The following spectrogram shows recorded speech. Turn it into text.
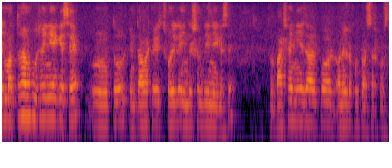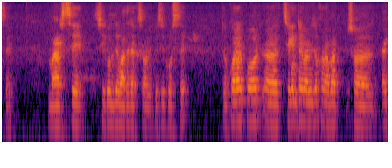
এর মাধ্যমে আমাকে উঠাই নিয়ে গেছে তো কিন্তু আমাকে শরীরে ইঞ্জেকশন দিয়ে নিয়ে গেছে। তো বাসায় নিয়ে যাওয়ার পর অনেক রকম টর্চার করছে, মারছে, শিকল দিয়ে বাঁধে রাখছে, অনেক কিছুই করছে। তো করার পর সেকেন্ড টাইম আমি যখন আবার এক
